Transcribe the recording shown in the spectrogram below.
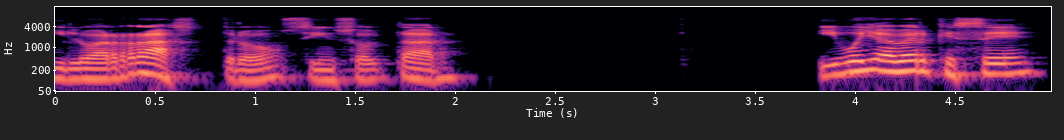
y lo arrastro sin soltar y voy a ver que se,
